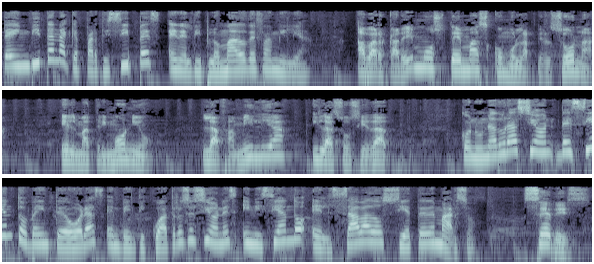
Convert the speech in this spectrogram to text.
te invitan a que participes en el Diplomado de Familia. Abarcaremos temas como la persona, el matrimonio, la familia y la sociedad. Con una duración de 120 horas en 24 sesiones iniciando el sábado 7 de marzo. Sedes,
